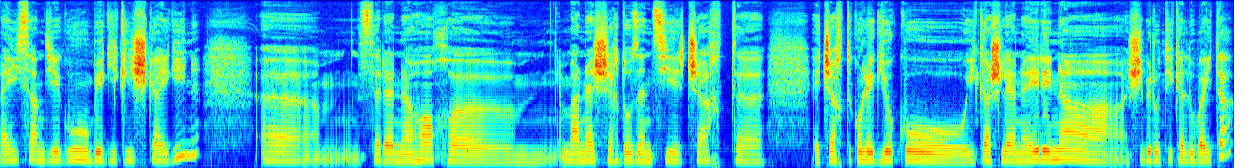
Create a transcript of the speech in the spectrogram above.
nahi izan diegu begik liska egin, uh, zeren hor uh, manes erdozentzi etxart, uh, etxart kolegioko ikaslean erena sibirutik heldu baita,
